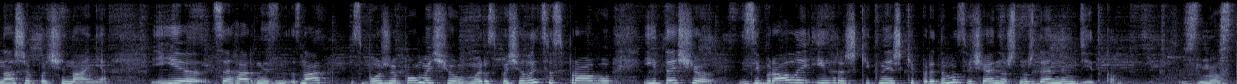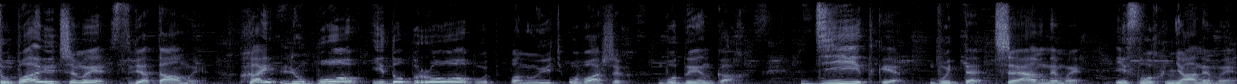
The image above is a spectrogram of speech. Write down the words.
наше починання. І це гарний знак з Божою поміччю. Ми розпочали цю справу, і те, що зібрали іграшки, книжки, передамо, звичайно ж, нужденним діткам. З наступаючими святами. Хай любов і добробут панують у ваших будинках. Дітки, будьте чемними і слухняними.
